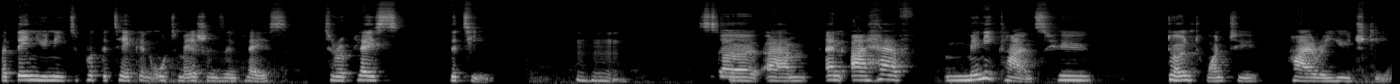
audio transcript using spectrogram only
But then you need to put the tech and automations in place to replace the team. Mm-hmm. So, um, and I have many clients who don't want to hire a huge team.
